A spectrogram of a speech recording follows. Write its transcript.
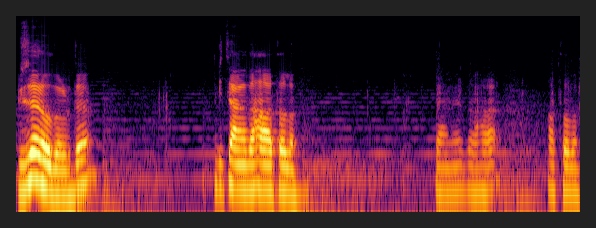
güzel olurdu. Bir tane daha atalım. Bir tane daha atalım.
